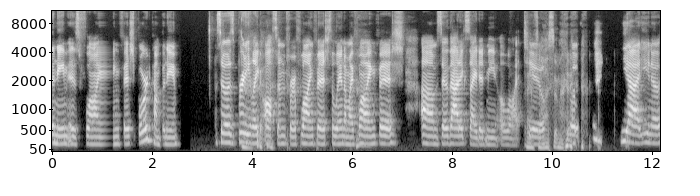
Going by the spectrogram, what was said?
the name is Flying Fish Board Company. So it was pretty like awesome for a flying fish to land on my flying fish. Um, so that excited me a lot too. That's awesome. yeah you know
